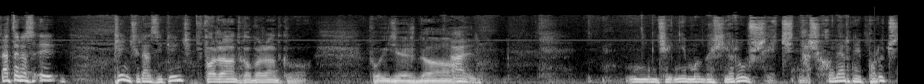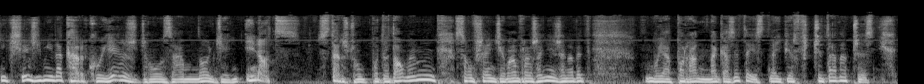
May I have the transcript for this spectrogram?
A teraz y, pięć razy pięć? W porządku, w porządku. Pójdziesz do... Al. Nigdzie nie mogę się ruszyć. Nasz cholerny porucznik siedzi mi na karku. Jeżdżą za mną dzień i noc. Starczą pod domem, są wszędzie. Mam wrażenie, że nawet moja poranna gazeta jest najpierw czytana przez nich.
